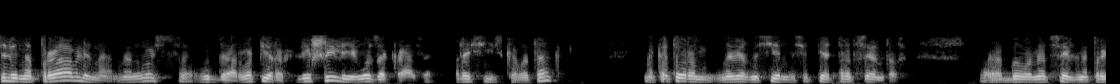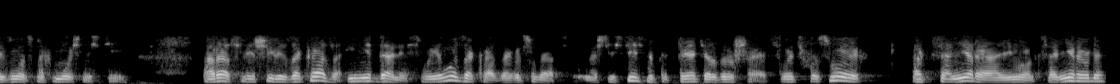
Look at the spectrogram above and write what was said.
целенаправленно наносится удар. Во-первых, лишили его заказа российского, так? На котором, наверное, 75% э, было нацелено производственных мощностей. А раз лишили заказа и не дали своего заказа государству, значит, естественно, предприятие разрушается. В этих условиях акционеры, а его акционировали,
